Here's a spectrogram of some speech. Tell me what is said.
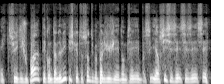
Et celui qui joue pas, tu es content de lui puisque de toute façon, tu peux pas le juger. Donc, il y a aussi, c'est-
